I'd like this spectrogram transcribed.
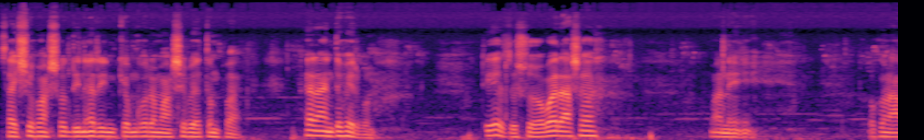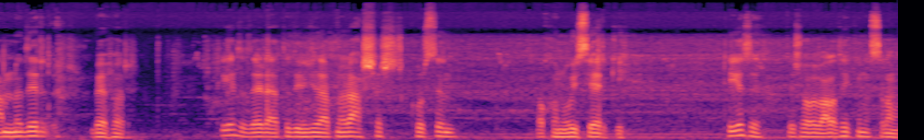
চারশো, পাঁচশো দিনের ইনকাম করে, মাসে বেতন পায় হ্যাঁ আনতে পারব না। ঠিক আছে? সবার আশা মানে তখন আপনাদের ব্যাপার। ঠিক আছে? যেটা এতদিন যদি আপনারা আশ্বাস করছেন, তখন হয়েছে আর কি। ঠিক আছে? তো সবাই ভালো থাকবেন। আসসালামু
